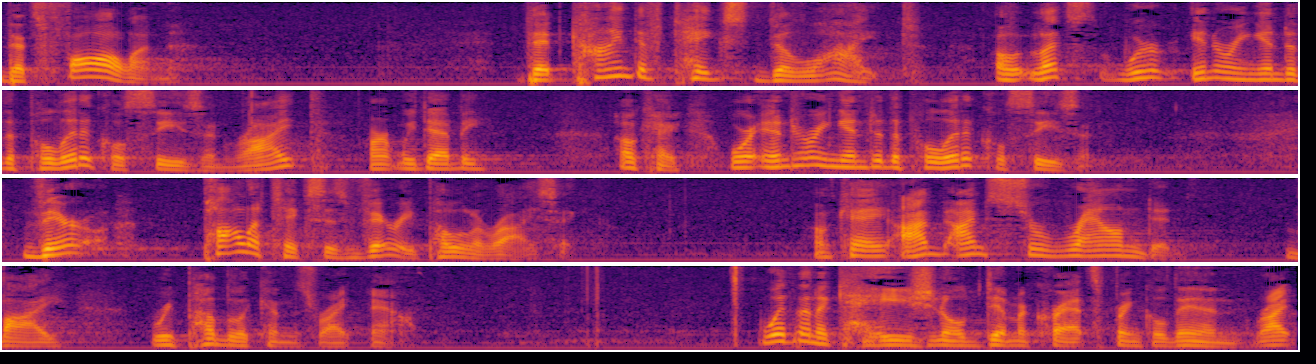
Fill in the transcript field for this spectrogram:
that's fallen that kind of takes delight Oh, let's, we're entering into the political season, right? Aren't we, Debbie? Okay, we're entering into the political season. There, politics is very polarizing. Okay, I'm, I'm surrounded by Republicans right now, with an occasional Democrat sprinkled in, right?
